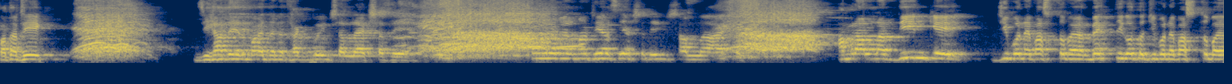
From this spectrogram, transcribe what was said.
কথা ঠিক? জিহাদের ময়দানে থাকব ইনশাল্লাহ একসাথে। সংগ্রামের মাঠে আছি একসাথে ইনশাল্লাহ। আমরা আল্লাহর দিনকে জীবনে বাস্তবায়ন, ব্যক্তিগত জীবনে বাস্তবায়ন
